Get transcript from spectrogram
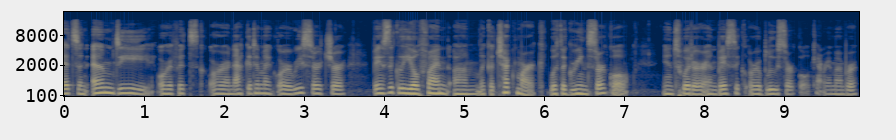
it's an MD or if it's or an academic or a researcher, basically you'll find um, like a check mark with a green circle in Twitter and basic or a blue circle, can't remember,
